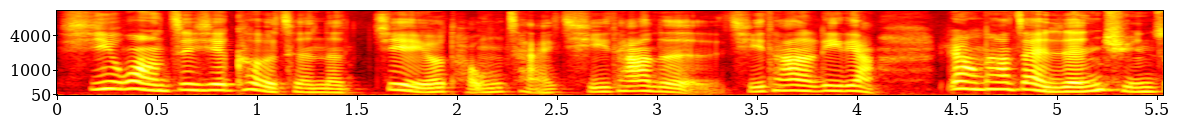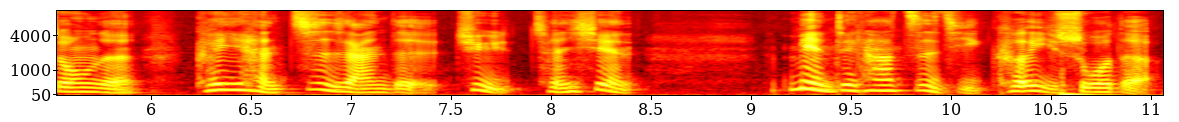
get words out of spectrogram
希望这些课程呢，借由同才其他的其他的力量，让他在人群中呢，可以很自然的去呈现，面对他自己可以说的、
